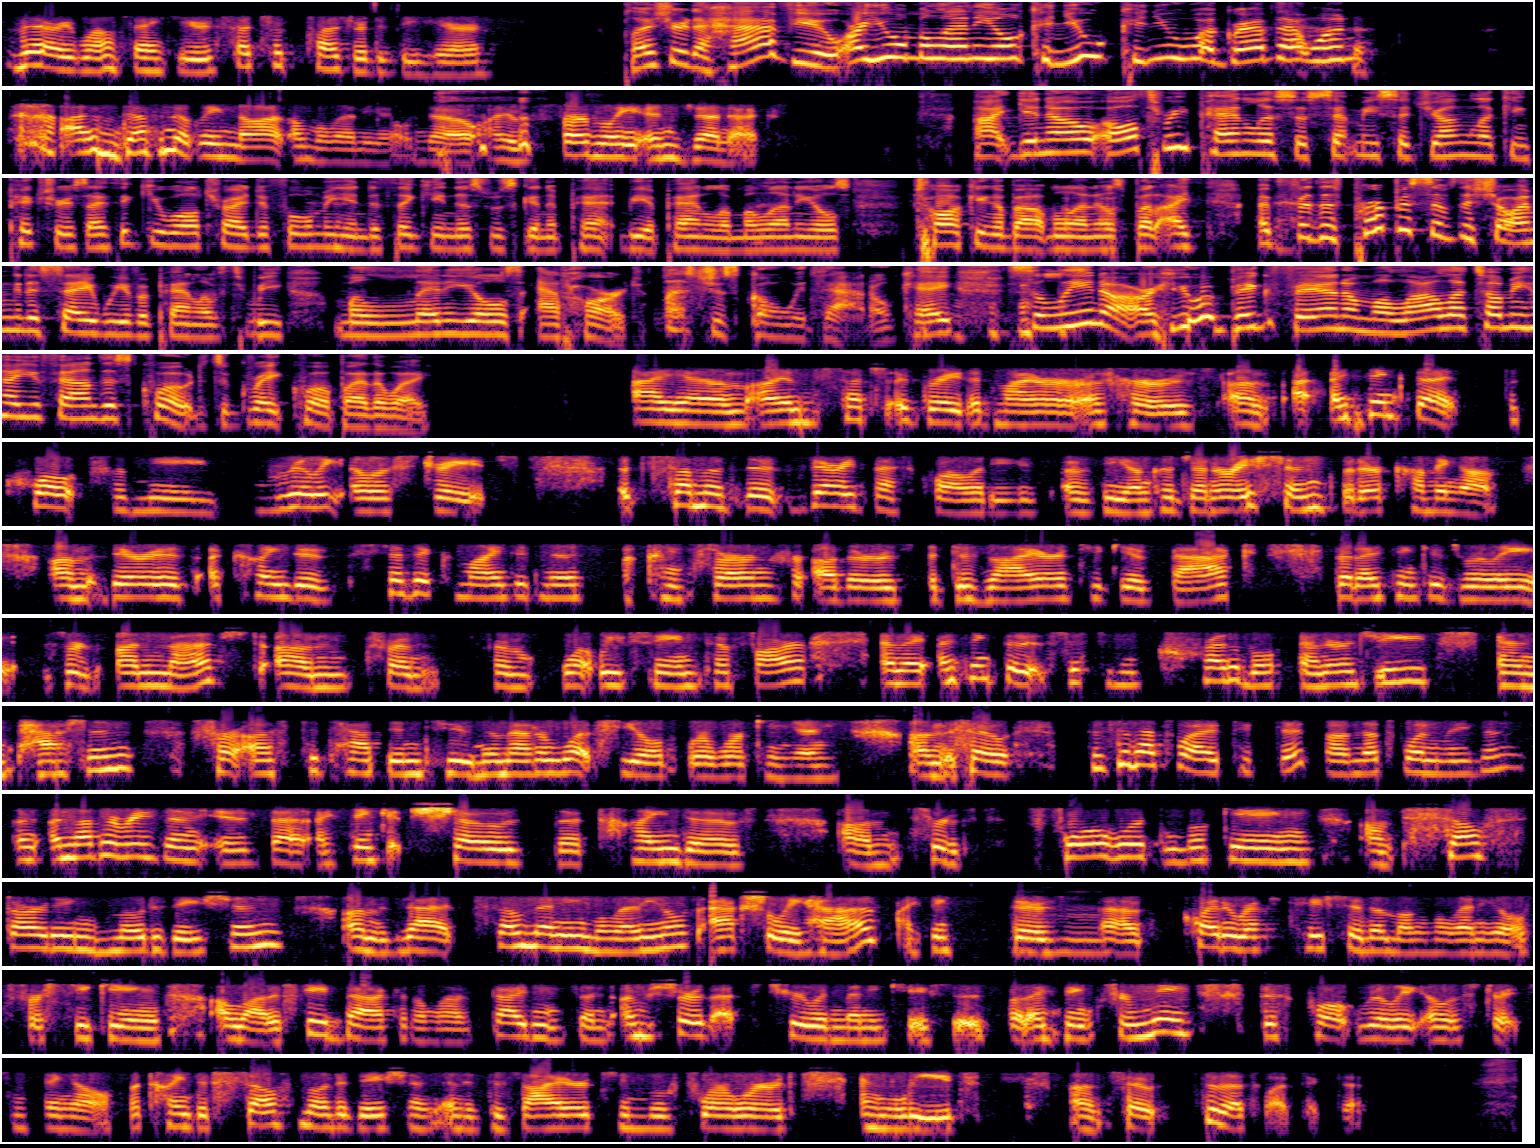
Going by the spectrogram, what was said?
Very well, thank you. Such a pleasure to be here. Pleasure to have you. Are you a millennial? Can you can you uh, grab that one? I'm definitely not a millennial. No, I am firmly in Gen X. Uh, you know, all three panelists have sent me such young looking pictures. I think you all tried to fool me into thinking this was going to pa- be a panel of millennials talking about millennials. But I, I, for the purpose of the show, I'm going to say we have a panel of three millennials at heart. Let's just go with that, okay? Selena, are you a big fan of Malala? Tell me how you found this quote. It's a great quote, by the way. I am. I'm such a great admirer of hers. Um, I, I think that the quote for me really illustrates some of the very best qualities of the younger generations that are coming up. Um, there is a kind of civic mindedness, a concern for others, a desire to give back that I think is really sort of unmatched um, from from what we've seen so far. And I, I think that it's just an incredible energy and passion for us to tap into no matter what field we're working in. Um, so so, that's why I picked it. Um, that's one reason. Another reason is that I think it shows the kind of um, sort of forward-looking, um, self-starting motivation um, that so many millennials actually have. I think There's mm-hmm. uh, quite a reputation among millennials for seeking a lot of feedback and a lot of guidance, and I'm sure that's true in many cases. But I think for me, this quote really illustrates something else a kind of self motivation and a desire to move forward and lead. Um, so, so that's why I picked it.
